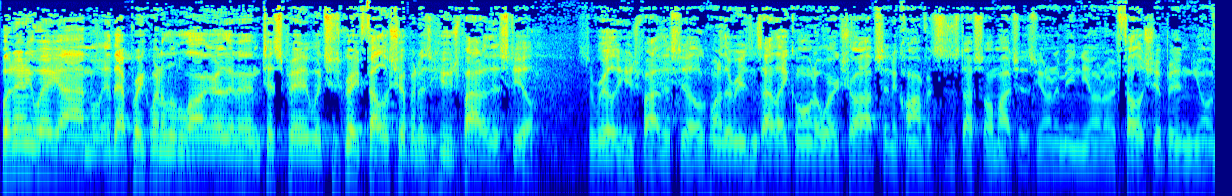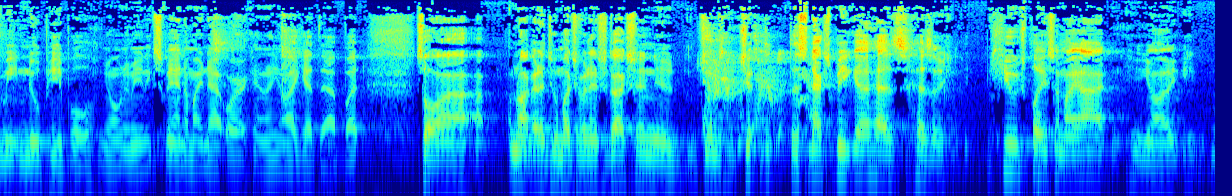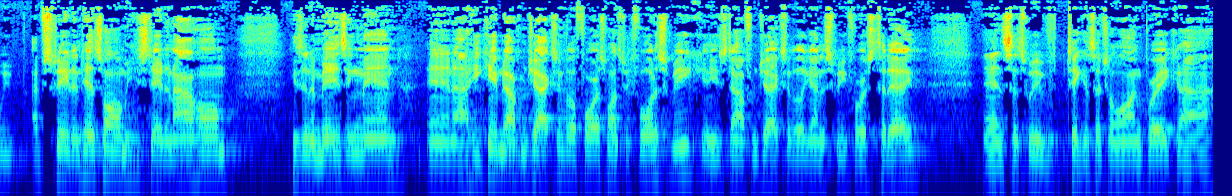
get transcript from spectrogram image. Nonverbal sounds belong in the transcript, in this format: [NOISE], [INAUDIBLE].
But anyway, um, that break went a little longer than anticipated, which is great. Fellowship and is a huge part of this deal. It's a really huge part of this deal. One of the reasons I like going to workshops and to conferences and stuff so much is, you know what I mean, you know, fellowshipping, you know, meeting new people, you know what I mean, expanding my network, and you know, I get that. But so uh, I'm not going to do much of an introduction. You know, Jim, Jim, this next speaker has has a huge place in my heart. You know, we, I've stayed in his home. He stayed in our home. He's an amazing man, and uh, he came down from Jacksonville for us once before to speak, and he's down from Jacksonville again to speak for us today. And since we've taken such a long break, uh,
